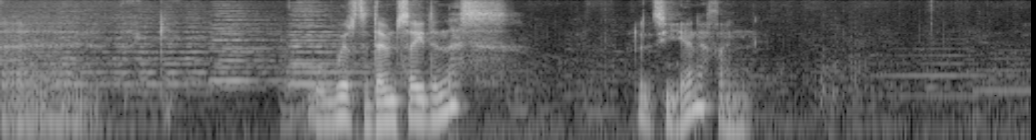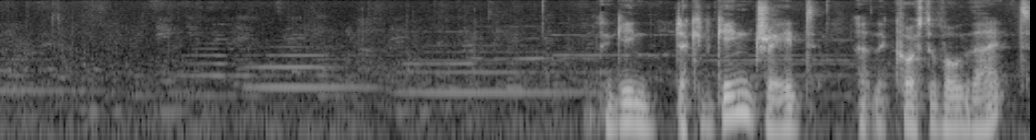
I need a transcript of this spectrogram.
uh, where's the downside in this? I don't see anything. Again, I could gain dread at the cost of all that.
